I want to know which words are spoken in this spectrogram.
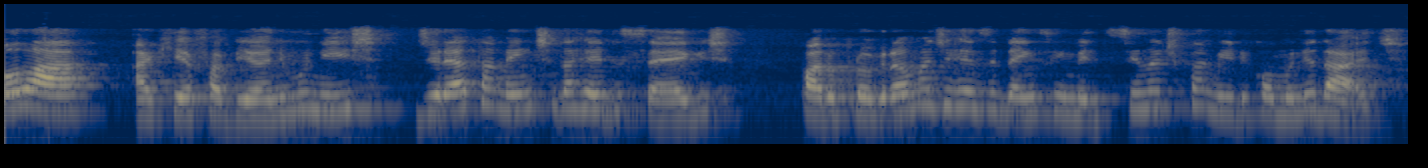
Olá, aqui é Fabiane Muniz, diretamente da Rede SEGS, para o Programa de Residência em Medicina de Família e Comunidade.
